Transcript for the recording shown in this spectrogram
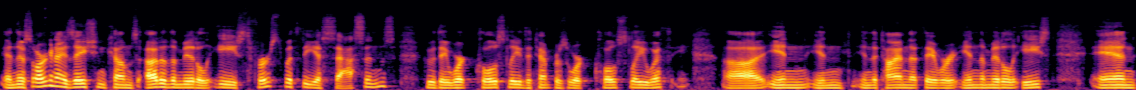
And this organization comes out of the Middle East, first with the assassins, who they worked closely, the Templars worked closely with uh, in, in, in the time that they were in the Middle East. And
